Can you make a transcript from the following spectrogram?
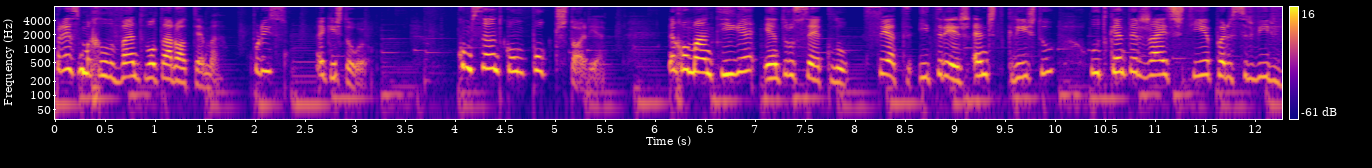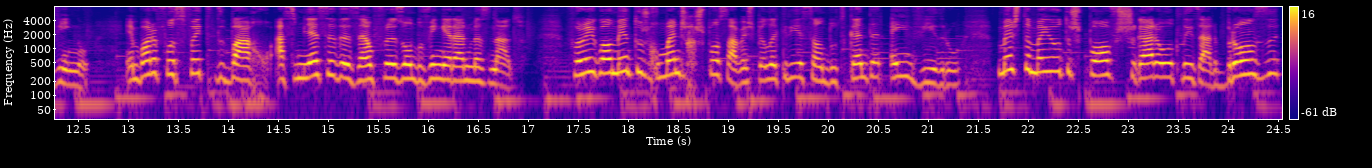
parece-me relevante voltar ao tema. Por isso, aqui estou eu. Começando com um pouco de história. Na Roma Antiga, entre o século 7 e 3 a.C., o decanter já existia para servir vinho, embora fosse feito de barro, à semelhança das ânforas onde o vinho era armazenado. Foram igualmente os romanos responsáveis pela criação do decanter em vidro, mas também outros povos chegaram a utilizar bronze,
